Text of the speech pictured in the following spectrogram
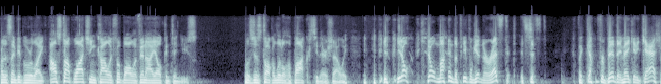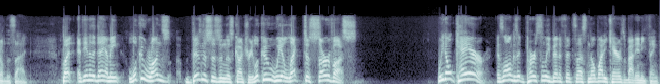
Are the same people who are like, I'll stop watching college football if NIL continues. Let's just talk a little hypocrisy there, shall we? you, you don't you don't mind the people getting arrested. It's just, God forbid they make any cash on the side. But at the end of the day, I mean, look who runs businesses in this country. Look who we elect to serve us. We don't care. As long as it personally benefits us, nobody cares about anything.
